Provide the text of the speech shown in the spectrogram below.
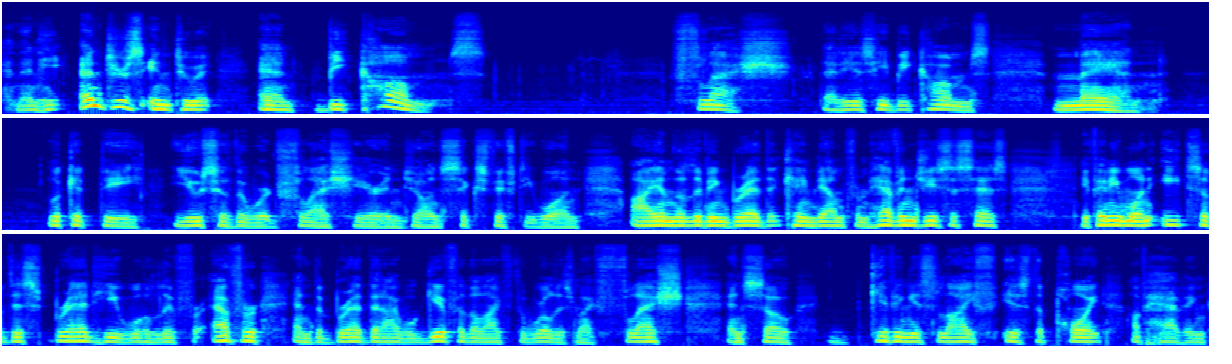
and then he enters into it and becomes flesh. That is, he becomes man. Look at the use of the word flesh here in John 6:51. I am the living bread that came down from heaven, Jesus says. If anyone eats of this bread, he will live forever, and the bread that I will give for the life of the world is my flesh. And so giving his life is the point of having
